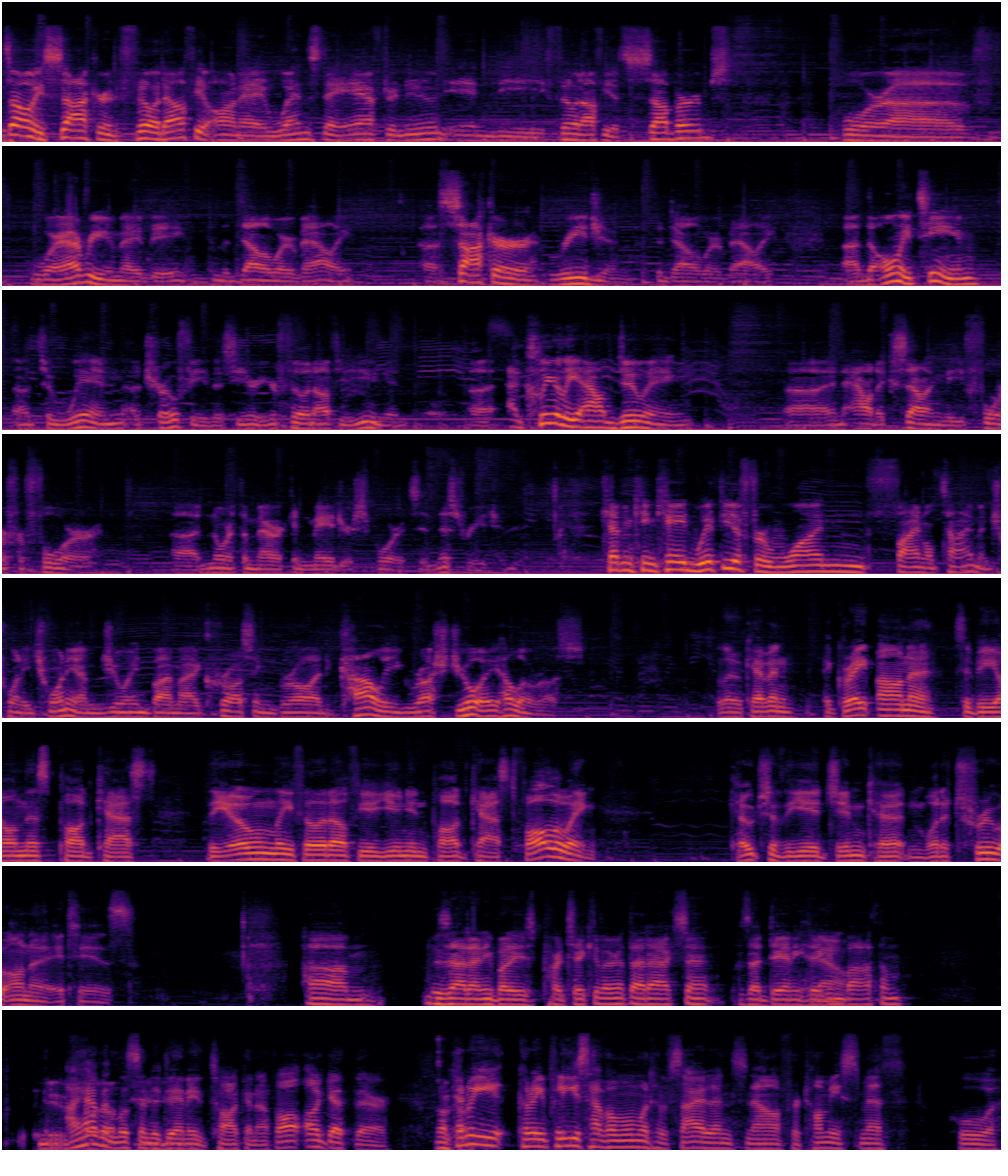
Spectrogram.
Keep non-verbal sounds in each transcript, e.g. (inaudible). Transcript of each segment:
It's always soccer in Philadelphia on a Wednesday afternoon in the Philadelphia suburbs or uh, wherever you may be in the Delaware Valley. Uh, soccer region, the Delaware Valley. Uh, the only team uh, to win a trophy this year, your Philadelphia Union, uh, clearly outdoing uh, and out excelling the four for four North American major sports in this region. Kevin Kinkead with you for one final time in 2020. I'm joined by my Crossing Broad colleague, Russ Joy. Hello, Russ. Hello, Kevin. A great honor to be on this podcast, the only Philadelphia Union podcast following Coach of the Year, Jim Curtin. What a true honor it is. Um, is that anybody's particular at that accent? Is that Danny Higginbotham? No. I haven't listened to Danny talk enough. I'll, I'll get there. Okay. Can we can we please have a moment of silence now for Tommy Smith, who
